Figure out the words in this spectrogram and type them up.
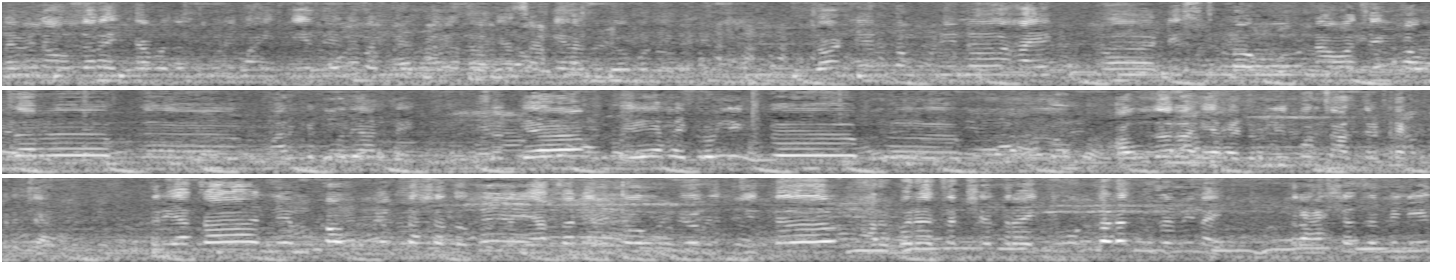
नवीन अवजार आहेत त्याबद्दल थोडी माहिती देण्याचा प्रयत्न करतो यासाठी हा व्हिडिओ बनवतो. जॉन डिअर कंपनीनं हा एक डिस्प्लाऊ नावाचा एक अवजार मार्केटमध्ये मार्केटमध्ये आहे सध्या हे हायड्रोलिक अवजार आहे हायड्रोलिकवर चालतं ट्रॅक्टरच्या. तर याचा नेमका उपयोग कशात होतो? तर याचा नेमका उपयोग जिथं हरभऱ्याचं क्षेत्र आहे किंवा कडक जमीन आहे अशा जमिनीत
